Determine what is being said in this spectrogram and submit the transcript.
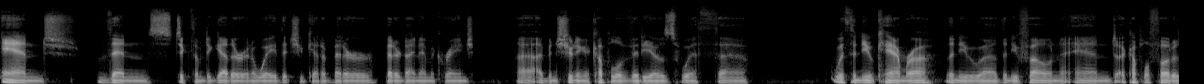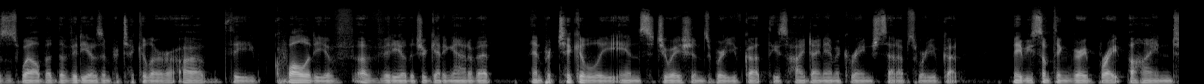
and then stick them together in a way that you get a better better dynamic range. Uh, I've been shooting a couple of videos with uh, with the new camera, the new uh, the new phone, and a couple of photos as well. But the videos in particular, uh, the quality of, of video that you're getting out of it, and particularly in situations where you've got these high dynamic range setups, where you've got maybe something very bright behind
